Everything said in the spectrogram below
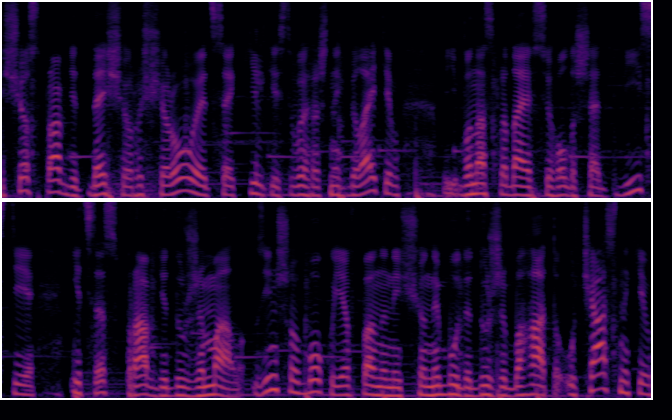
Що справді дещо розчаровує, це кількість виграшних білетів. Вона складає всього лише 200, і це справді дуже мало. З іншого боку, я впевнений, що не буде дуже багато учасників,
